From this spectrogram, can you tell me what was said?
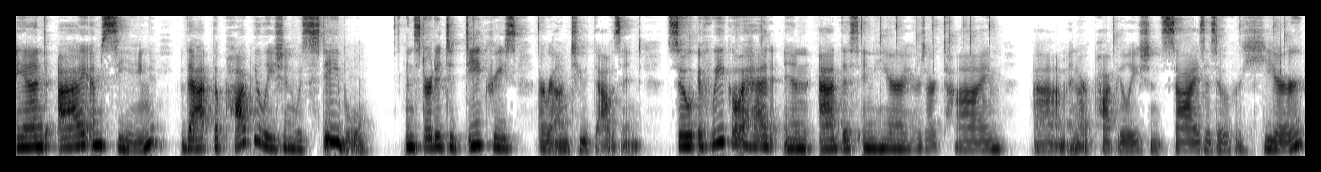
And I am seeing that the population was stable and started to decrease around 2000. So if we go ahead and add this in here, here's our time um, and our population size is over here.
